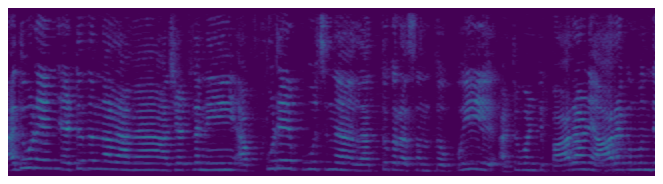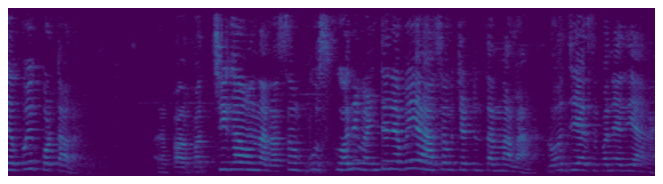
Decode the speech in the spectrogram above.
అది కూడా ఏం ఎట్ట ఆమె? ఆ చెట్లని అప్పుడే పూసిన లత్తుక రసంతో పోయి అటువంటి పారాణి ఆరక ముందే పోయి కొట్టాల. ప- పచ్చిగా ఉన్న రసం పూసుకొని వెంటనే పోయి ఆ అశోక చెట్టును తన్నాల ఆమె. రోజు చేసే పని అది ఆమె.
